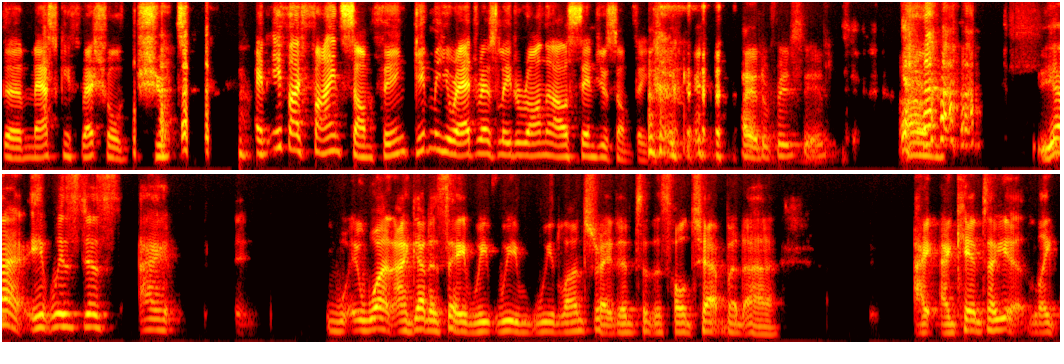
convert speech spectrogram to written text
the masking threshold shoot and if I find something, give me your address later on, and I'll send you something. I'd appreciate it. Um, yeah, it was just I. One, I gotta say, we we we launched right into this whole chat, but uh, I I can't tell you like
